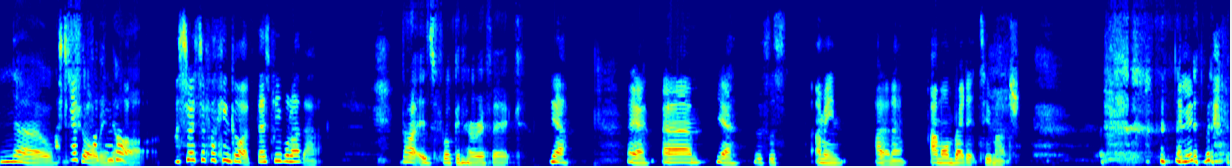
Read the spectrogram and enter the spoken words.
No, I swear to surely fucking God. not. I swear to fucking God, there's people like that. That is fucking horrific. Yeah. Anyway, um, yeah, this is, I mean, I don't know. I'm on Reddit too much. Elizabeth,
